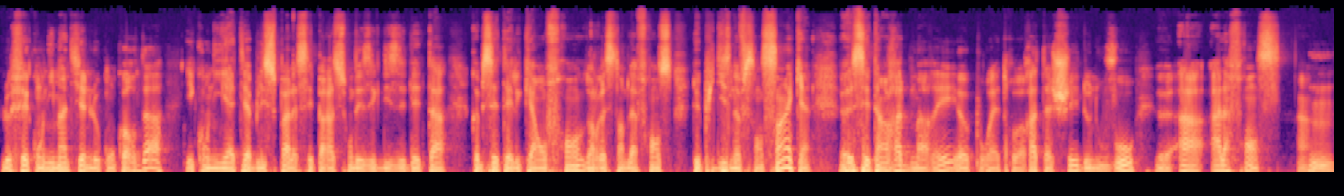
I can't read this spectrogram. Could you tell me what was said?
le fait qu'on y maintienne le concordat et qu'on n'y établisse pas la séparation des églises et de l'État, comme c'était le cas en France, dans le restant de la France depuis 1905. Euh, c'est un raz-de-marée euh, pour être rattaché de nouveau à, à la France. hein. Hmm.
